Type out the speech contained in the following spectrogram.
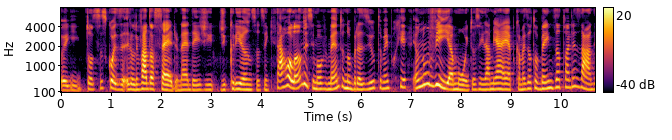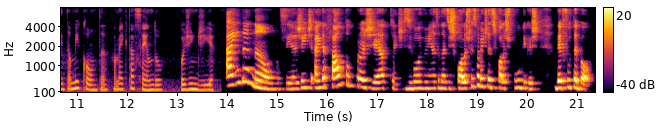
e todas essas coisas, é levado a sério, né, desde de criança, assim. Tá rolando esse movimento no Brasil também, porque eu não via muito, assim, da minha época, mas eu tô bem desatualizada, então me conta como é que tá sendo hoje em dia. Ainda não, assim, a gente ainda falta um projeto de desenvolvimento nas escolas, principalmente nas escolas públicas, de futebol.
